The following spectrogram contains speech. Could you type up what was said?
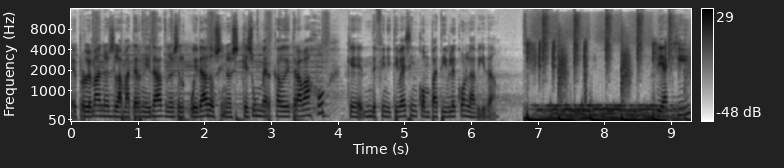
El problema no es la maternidad, no es el cuidado, sino es que es un mercado de trabajo que en definitiva es incompatible con la vida. De aquí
